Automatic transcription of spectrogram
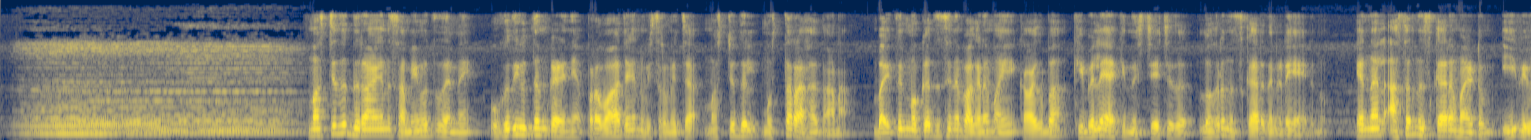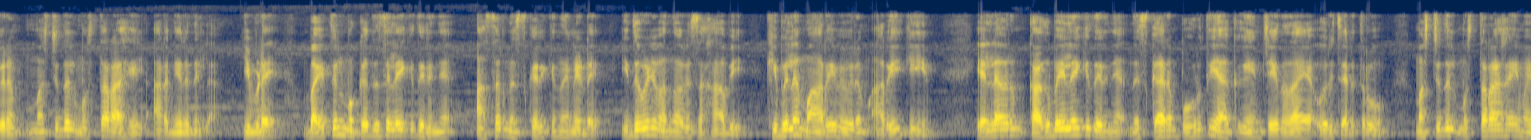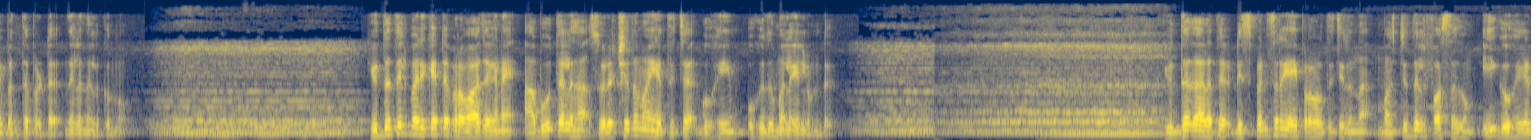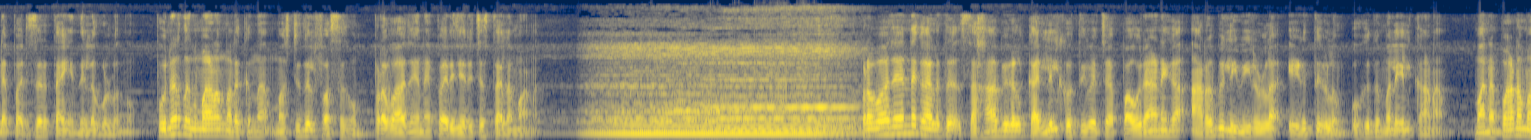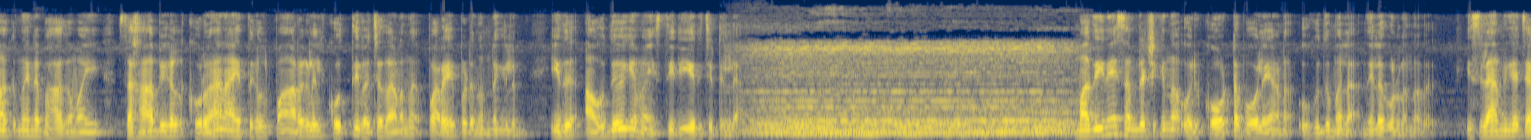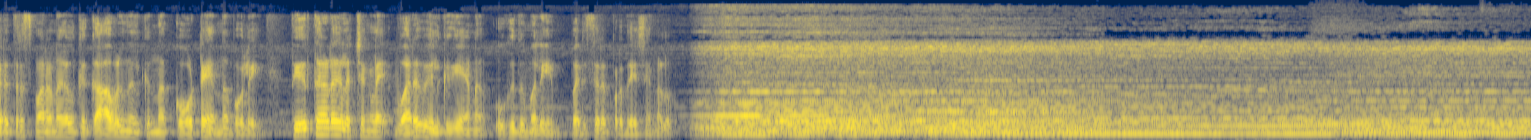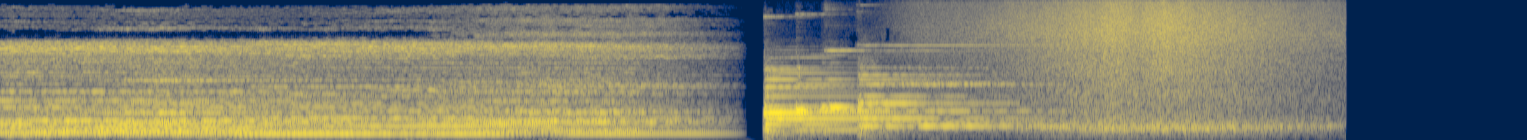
മസ്ജിദ് ദിറായിന് സമീപത്ത് തന്നെ ഉഹുദ് യുദ്ധം കഴിഞ്ഞ് പ്രവാചകൻ വിശ്രമിച്ച മസ്ജിദുൽ മുസ്തറാഹ കാണാം. ബൈത്തുൽ മുഖദ്സിന് പകരമായി കഅബ കിബിലയാക്കി നിശ്ചയിച്ചത് ലുഹർ നിസ്കാരത്തിനിടെയായിരുന്നു. എന്നാൽ അസർ നിസ്കാരമായിട്ടും ഈ വിവരം മസ്ജിദുൽ മുസ്തറാഹയിൽ അറിഞ്ഞിരുന്നില്ല. ഇവിടെ ബൈത്തുൽ മുഖദ്സിലേക്ക് തിരിഞ്ഞ് അസർ നിസ്കരിക്കുന്നതിനിടെ ഇതുവഴി വന്ന ഒരു സഹാബി കിബില മാറിയ വിവരം അറിയിക്കുകയും എല്ലാവരും കഅബയിലേക്ക് തിരിഞ്ഞ് നിസ്കാരം പൂർത്തിയാക്കുകയും ചെയ്തതായ ഒരു ചരിത്രവും മസ്ജിദുൽ മുസ്തറാഹയുമായി ബന്ധപ്പെട്ട് നിലനിൽക്കുന്നു. യുദ്ധത്തിൽ പരിക്കേറ്റ പ്രവാചകനെ അബൂ തൽഹ സുരക്ഷിതമായി എത്തിച്ച ഗുഹയും ഉഹുദ് മലയിലുണ്ട്. യുദ്ധകാലത്ത് ഡിസ്പെൻസറിയായി പ്രവർത്തിച്ചിരുന്ന മസ്ജിദുൽ ഫസഹും ഈ ഗുഹയുടെ പരിസരത്തായി നിലകൊള്ളുന്നു. പുനർനിർമ്മാണം നടക്കുന്ന മസ്ജിദുൽ ഫസഹും പ്രവാചകനെ പരിചരിച്ച സ്ഥലമാണ്. പ്രവാചകന്റെ കാലത്ത് സഹാബികൾ കല്ലിൽ കൊത്തിവെച്ച പൗരാണിക അറബ് ലിപിയിലുള്ള എഴുത്തുകളും ഉഹുദ് മലയിൽ കാണാം. മനഃപ്പാഠമാക്കുന്നതിന്റെ ഭാഗമായി സഹാബികൾ ഖുർആൻ ആയത്തുകൾ പാറകളിൽ കൊത്തിവെച്ചതാണെന്ന് പറയപ്പെടുന്നുണ്ടെങ്കിലും ഇത് ഔദ്യോഗികമായി സ്ഥിരീകരിച്ചിട്ടില്ല. മദീനയെ സംരക്ഷിക്കുന്ന ഒരു കോട്ട പോലെയാണ് ഉഹുദുമല നിലകൊള്ളുന്നത്. ഇസ്ലാമിക ചരിത്ര സ്മരണകൾക്ക് കാവൽ നിൽക്കുന്ന കോട്ട എന്ന പോലെ തീർത്ഥാടക ലക്ഷങ്ങളെ വരവേൽക്കുകയാണ് ഉഹുദുമലയും പരിസര പ്രദേശങ്ങളും.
